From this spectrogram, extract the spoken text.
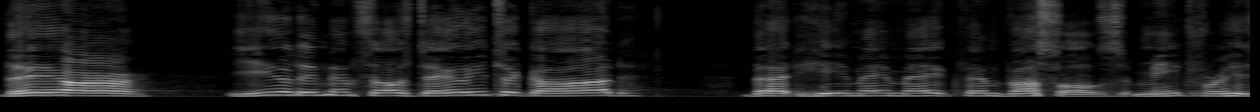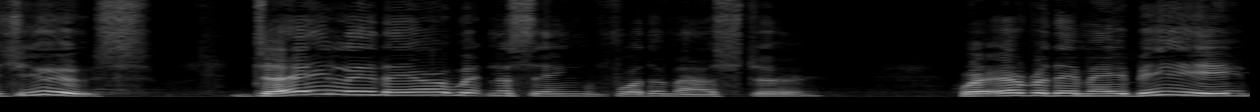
They are yielding themselves daily to God that he may make them vessels meet for his use. Daily they are witnessing for the Master, wherever they may be.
